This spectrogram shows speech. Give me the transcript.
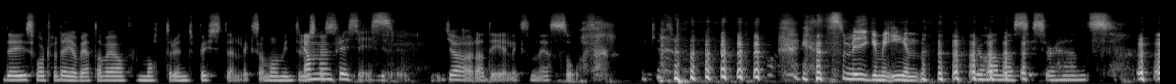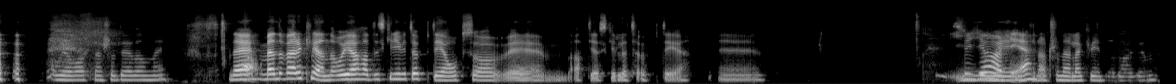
det är ju svårt för dig att veta vad jag har för mått runt bysten liksom om inte du Ja, ska men precis. göra det liksom när jag sover. Jag smyger mig in. Johanna Scissorhands. Om jag vaknar så dödar hon mig. Nej Ja. men verkligen och jag hade skrivit upp det också eh, att jag skulle ta upp det. Eh, Så i gör det. internationella kvinnodagen.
